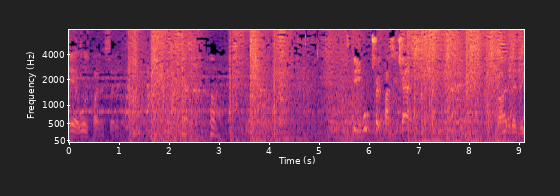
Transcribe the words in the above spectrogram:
Yeah, it was quite silly. Dude, you walked straight past the chest. Of busy.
